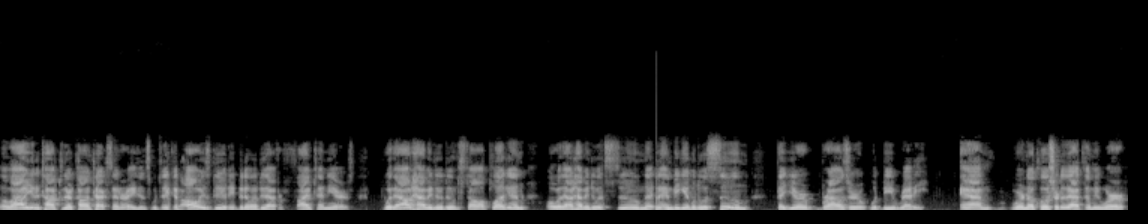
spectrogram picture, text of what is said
allow you to talk to their contact center agents, which they can always do. They've been able to do that for five, ten years without having to install a plugin or without having to assume that and being able to assume that your browser would be ready. And we're no closer to that than we were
